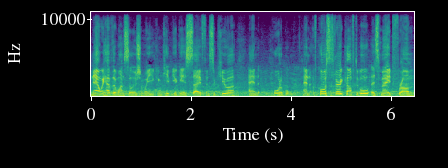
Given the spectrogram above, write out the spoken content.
now we have the one solution where you can keep your gear safe and secure and portable. And of course, it's very comfortable. It's made from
